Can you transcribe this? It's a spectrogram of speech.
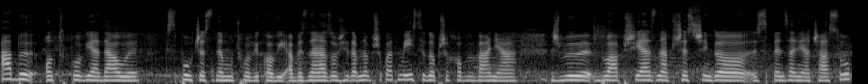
aby odpowiadały współczesnemu człowiekowi, aby znalazło się tam na przykład miejsce do przechowywania, żeby była przyjazna przestrzeń do spędzania czasu.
